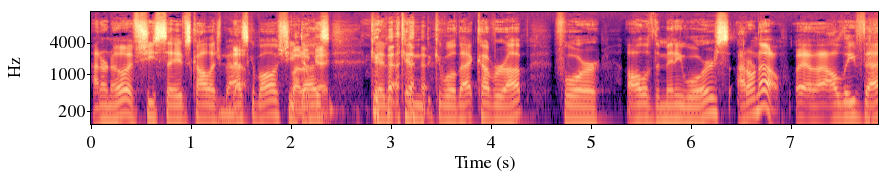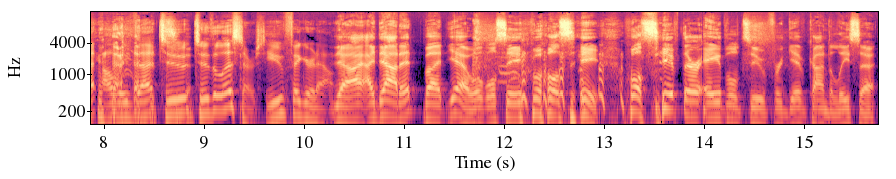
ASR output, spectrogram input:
I don't know if she saves college basketball. If she does, can, can will that cover up for all of the many wars? I don't know. Uh, I'll leave that. I'll leave that to to the listeners. You figure it out. Yeah, I, I doubt it, but yeah, we'll, we'll see. we'll see. We'll see if they're able to forgive Condoleezza.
